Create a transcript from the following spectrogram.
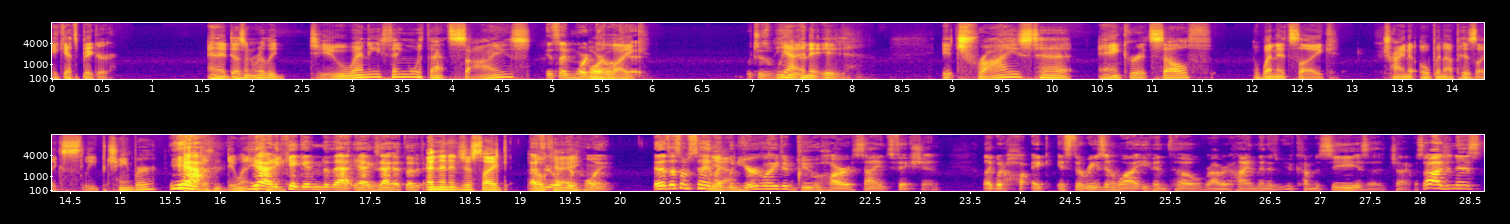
it gets bigger, and it doesn't really do anything with that size, it's like more or delicate, like which is weird. yeah, and it, it it tries to anchor itself when it's like trying to open up his like sleep chamber. It yeah, doesn't do anything. yeah, and you can't get into that. Yeah, exactly. That's, and then it's just like that's a really good point. And that's what I'm saying. Like when you're going to do hard science fiction, like when like, it's the reason why, even though Robert Heinlein, as we've come to see, is a giant misogynist,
